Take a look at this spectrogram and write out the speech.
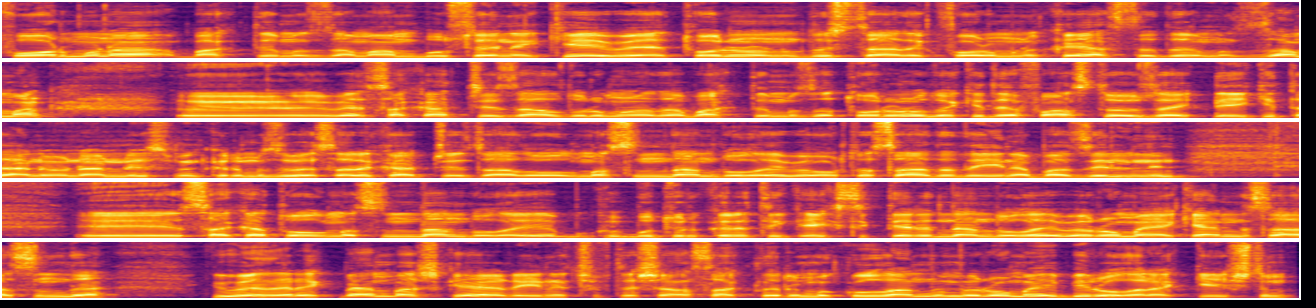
formuna baktığımız zaman bu seneki ve Torino'nun dış formunu kıyasladığımız zaman e, ve sakat cezalı durumuna da baktığımızda Torino'daki defansta özellikle iki tane önemli ismin kırmızı ve sarı kart cezalı olmasından dolayı ve orta sahada da yine Bazili'nin e, sakat olmasından dolayı bu, bu tür kritik eksiklerinden dolayı ve Roma'ya kendi sahasında güvenerek ben başka yerde yine çifte şans haklarımı kullandım ve Roma'yı bir olarak geçtim.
